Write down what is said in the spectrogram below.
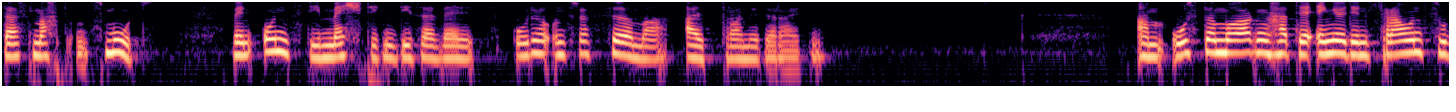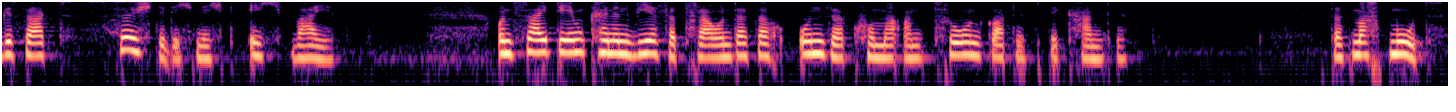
Das macht uns Mut, wenn uns die Mächtigen dieser Welt oder unserer Firma Albträume bereiten. Am Ostermorgen hat der Engel den Frauen zugesagt, fürchte dich nicht, ich weiß. Und seitdem können wir vertrauen, dass auch unser Kummer am Thron Gottes bekannt ist. Das macht Mut,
